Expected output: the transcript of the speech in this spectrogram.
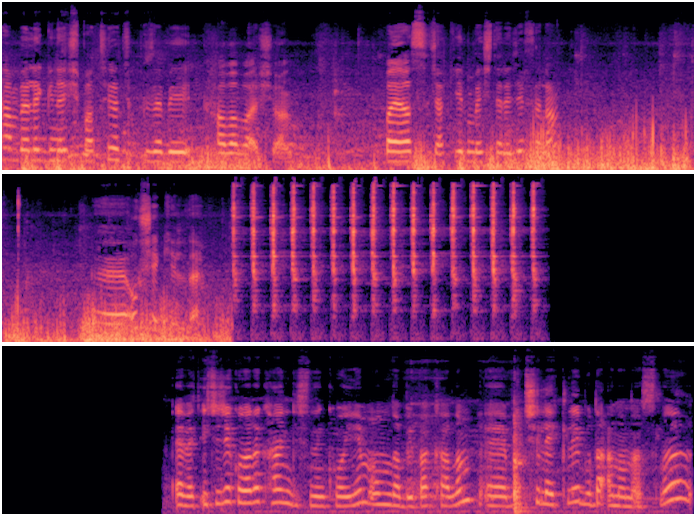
tam böyle güneş batıyor. Çok güzel bir hava var şu an. Bayağı sıcak. 25 derece falan. Ee, o şekilde. Evet, içecek olarak hangisini koyayım onu da bir bakalım. Ee, bu çilekli, bu da ananaslı.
